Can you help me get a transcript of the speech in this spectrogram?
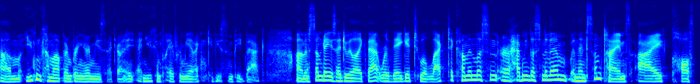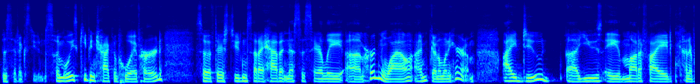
um, you can come up and bring your music and, and, you can play for me and I can give you some feedback. Um, and some days I do it like that where they get to elect to come and listen or have me listen to them. And then sometimes I call specific students. So I'm always keeping track of who I've heard so if there's students that I haven't necessarily um, heard in a while, I'm going to want to hear them. I do uh, use a modified kind of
